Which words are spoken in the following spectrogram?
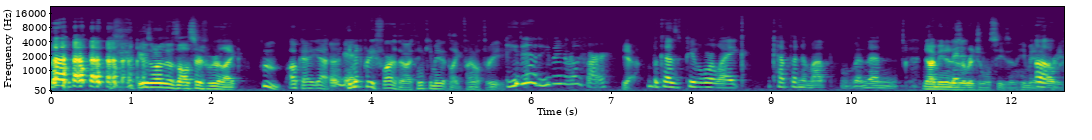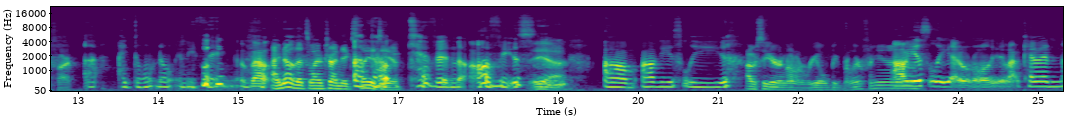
He was one of those all stars. We were like, hmm, okay, yeah. Okay. He made it pretty far though. I think he made it to, like final three. he did. He made it really far Yeah. because people were like kept putting him up, and then No, I mean in his original season, he made it Oh. pretty far. uh, I don't know anything about I know. That's why I'm trying to explain it to you. Kevin. Obviously, Yeah. Um, obviously, Obviously, you're not a real Big Brother fan. obviously, I don't know anything about Kevin.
